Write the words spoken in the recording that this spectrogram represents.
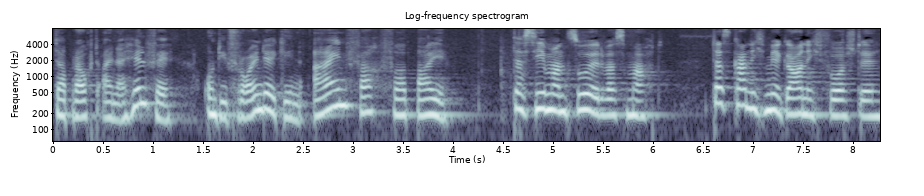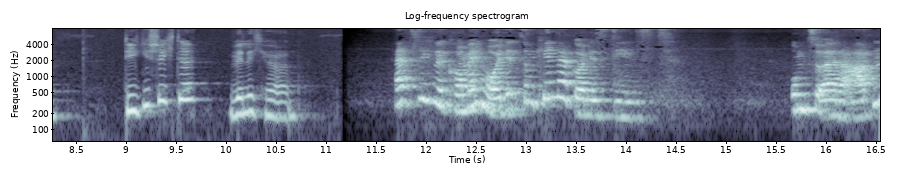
Da braucht einer Hilfe und die Freunde gehen einfach vorbei. Dass jemand so etwas macht, das kann ich mir gar nicht vorstellen. Die Geschichte will ich hören. Herzlich willkommen heute zum Kindergottesdienst. Um zu erraten,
